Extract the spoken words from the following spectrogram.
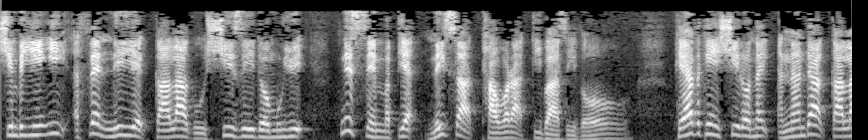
ရှင်ဘရင်၏အသက်နေ့ရက်ကာလကိုရှည်စေတော်မူ၍နှစ်စဉ်မပြတ်နေဆထာဝရတည်ပါစေသောဖျားသခင်ရှိတော်၌အနန္တကာလ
